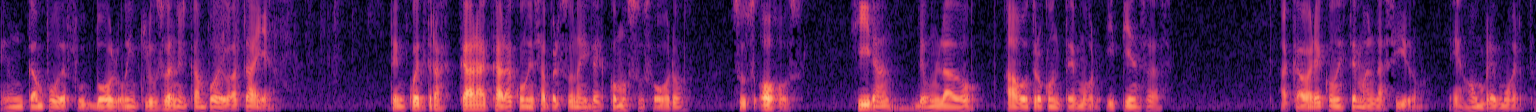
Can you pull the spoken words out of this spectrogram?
en un campo de fútbol o incluso en el campo de batalla. Te encuentras cara a cara con esa persona y ves cómo sus ojos, sus ojos giran de un lado a otro con temor y piensas, acabaré con este malnacido, es hombre muerto.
